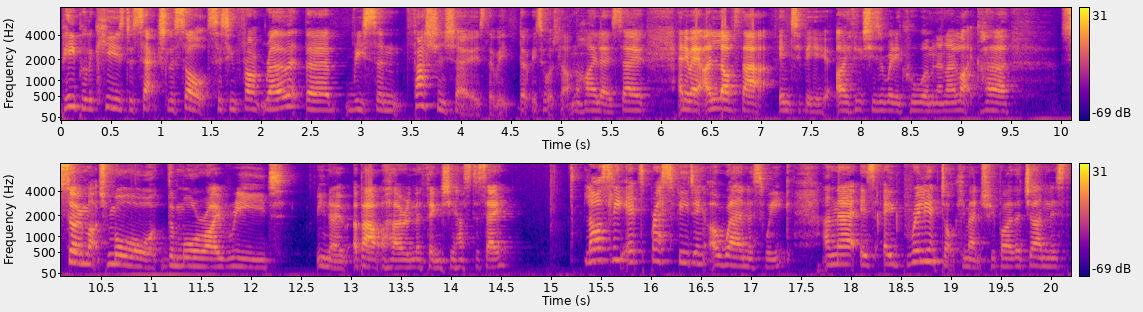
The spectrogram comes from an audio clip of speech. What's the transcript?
people accused of sexual assault sitting front row at the recent fashion shows that we that we talked about on the high low. So anyway, I loved that interview. I think she's a really cool woman and I like her so much more the more I read, you know, about her and the things she has to say. Lastly, it's Breastfeeding Awareness Week, and there is a brilliant documentary by the journalist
